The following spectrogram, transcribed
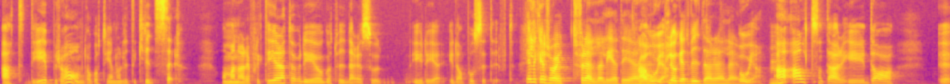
att det är bra om du har gått igenom lite kriser. Om man har reflekterat över det och gått vidare så är det idag positivt. Eller kanske varit föräldraledig eller oh ja. pluggat vidare eller... Oh ja. A- Allt sånt där är idag eh,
